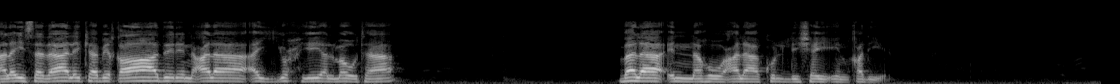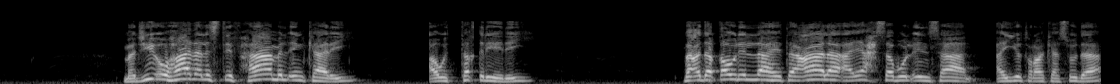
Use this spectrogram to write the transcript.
أليس ذلك بقادر على أن يحيي الموتى بلى إنه على كل شيء قدير مجيء هذا الاستفهام الإنكاري أو التقريري بعد قول الله تعالى أيحسب الإنسان أن يترك سدى؟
